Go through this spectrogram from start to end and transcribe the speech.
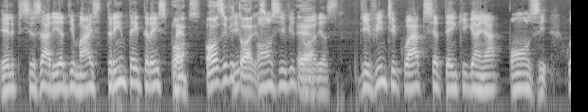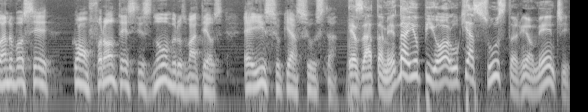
ele precisaria de mais 33 pontos. É, 11 vitórias. De 11 vitórias. É. De 24, você tem que ganhar 11. Quando você confronta esses números, Matheus, é isso que assusta. Exatamente. Não, e o pior, o que assusta realmente,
